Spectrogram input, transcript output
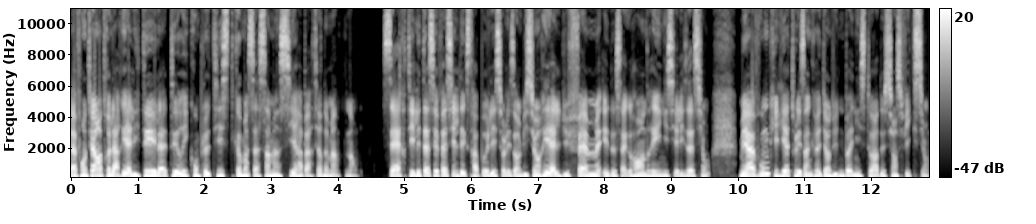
La frontière entre la réalité et la théorie complotiste commence à s'amincir à partir de maintenant. Certes, il est assez facile d'extrapoler sur les ambitions réelles du FEM et de sa grande réinitialisation, mais avouons qu'il y a tous les ingrédients d'une bonne histoire de science-fiction.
